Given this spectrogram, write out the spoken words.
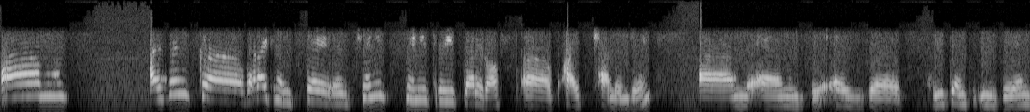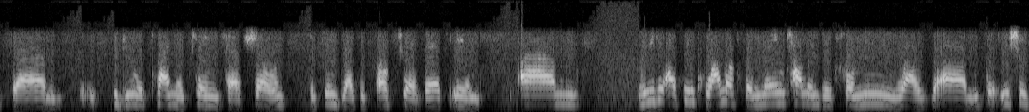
Um, I think uh, what I can say is 2023 started off uh, quite challenging. Um, and as uh, recent events um, to do with climate change have shown, it seems like it's off to a bad end. Um, really, I think one of the main challenges for me was um, the issues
